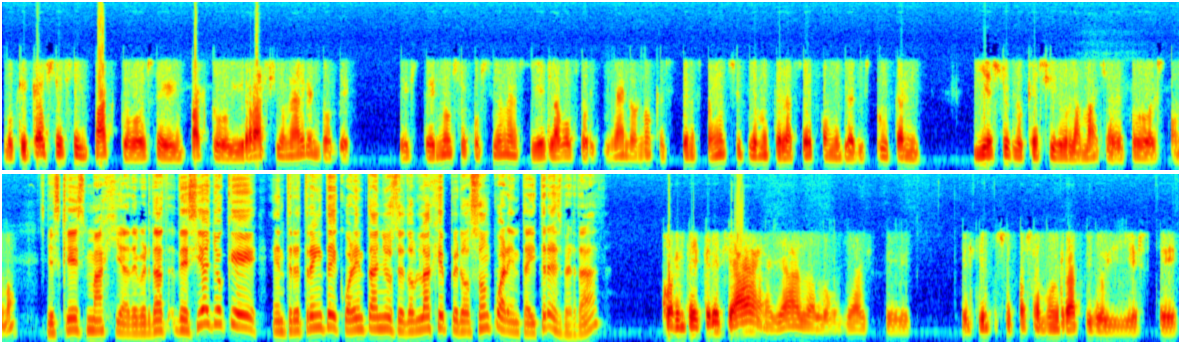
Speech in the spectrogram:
lo que causa ese impacto, ese impacto irracional en donde este no se cuestionan si es la voz original o no, que si está en español simplemente la aceptan y la disfrutan y y eso es lo que ha sido la magia de todo esto, ¿no? Es que es magia, de verdad. Decía yo que entre 30 y 40 años de doblaje, pero son 43, ¿verdad? 43 ya, ya, ya este, el tiempo se pasa muy rápido y este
